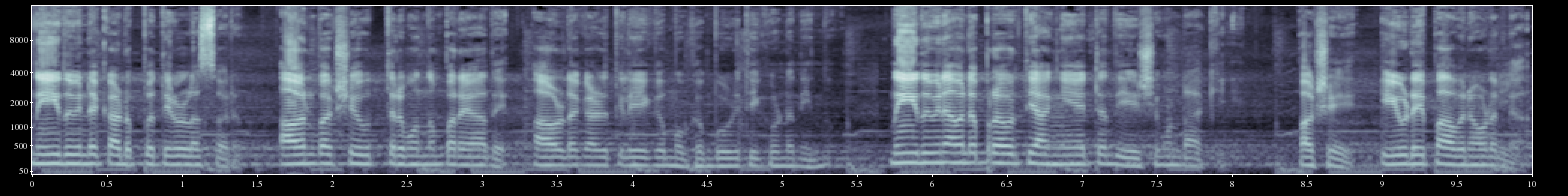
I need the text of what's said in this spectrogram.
നീതുവിന്റെ കടുപ്പത്തിലുള്ള സ്വരം. അവൻ പക്ഷേ ഉത്തരമൊന്നും പറയാതെ അവളുടെ കഴുത്തിലേക്ക് മുഖം പൂഴ്ത്തിക്കൊണ്ട് നിന്നു. നീതുവിന് അവന്റെ പ്രവൃത്തി അങ്ങേയറ്റം ദേഷ്യമുണ്ടാക്കി. പക്ഷേ ഇവിടെ ഇപ്പൊ അവനോടല്ല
